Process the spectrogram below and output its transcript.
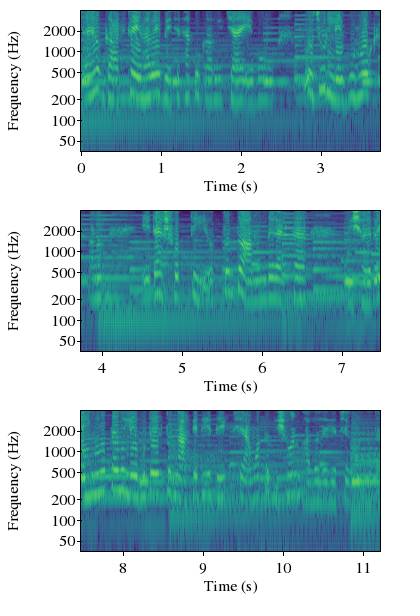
যাই হোক, গাছটা এভাবেই বেঁচে থাকুক আমি চাই, এবং প্রচুর লেবু হোক, কারণ এটা সত্যি অত্যন্ত আনন্দের একটা বিষয়। তো এই মুহূর্তে আমি লেবুটা একটু নাকে দিয়ে দেখছি, আমার তো ভীষণ ভালো লেগেছে গন্ধটা।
